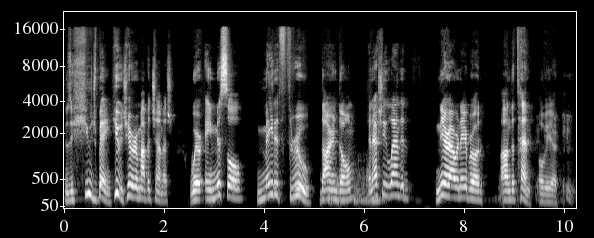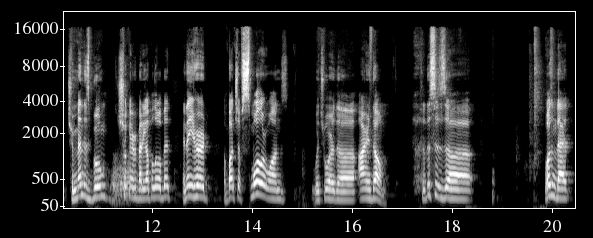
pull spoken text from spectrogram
there's a huge bang, huge here in Mabit Shemesh, where a missile made it through the Iron Dome and actually landed near our neighborhood on the 10 over here. Tremendous boom, shook everybody up a little bit, and then you heard a bunch of smaller ones which were the Iron Dome. So this is uh, wasn't that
